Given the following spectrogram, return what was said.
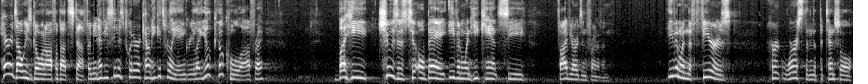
Herod's always going off about stuff. I mean, have you seen his Twitter account? He gets really angry. Like, he'll, he'll cool off, right? But he chooses to obey even when he can't see five yards in front of him. Even when the fears hurt worse than the potential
